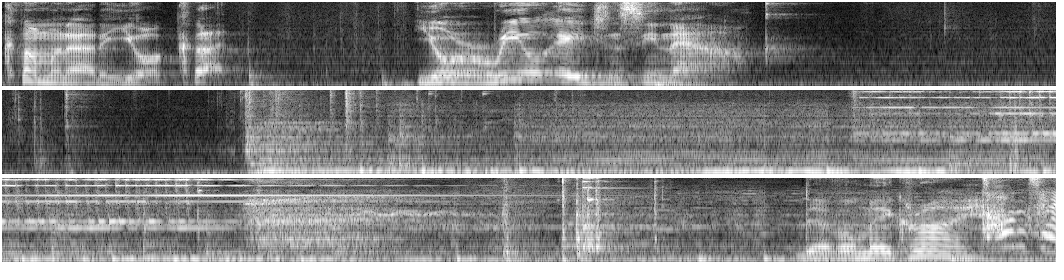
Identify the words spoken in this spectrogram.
Coming out of your cut. You're a real agency now. Devil may cry. Dante! Dante!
